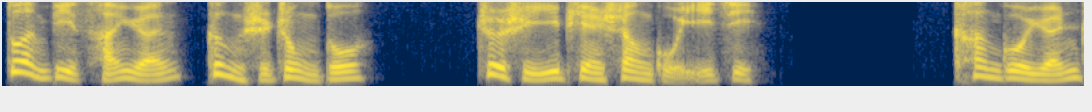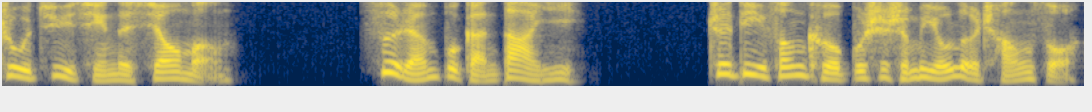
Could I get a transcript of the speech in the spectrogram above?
断壁残垣更是众多。这是一片上古遗迹。看过原著剧情的萧猛，自然不敢大意。这地方可不是什么游乐场所，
